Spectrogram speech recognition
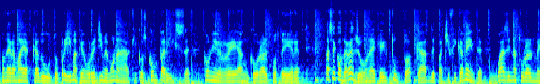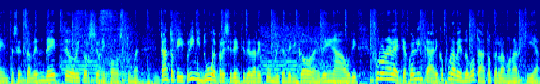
Non era mai accaduto prima che un regime monarchico scomparisse con il re ancora al potere. La seconda ragione è che il tutto accadde pacificamente, quasi naturalmente, senza vendette o ritorsioni postume tanto che i primi due presidenti della Repubblica, De Nicola e De Inaudi, furono eletti a quell'incarico pur avendo votato per la monarchia.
